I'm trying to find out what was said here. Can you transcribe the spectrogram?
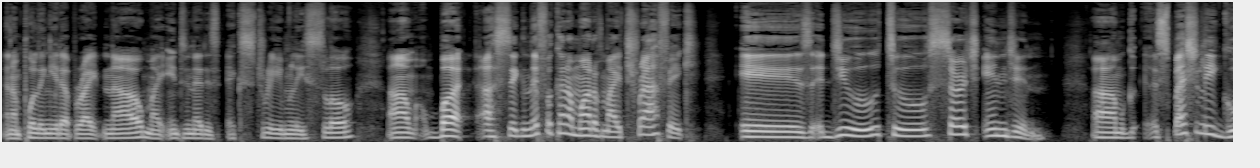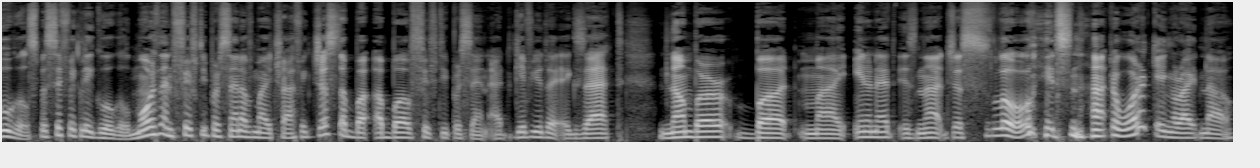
and I'm pulling it up right now. My internet is extremely slow, um, but a significant amount of my traffic is due to search engine um, especially Google, specifically Google. More than 50% of my traffic, just ab- above 50%. I'd give you the exact number, but my internet is not just slow, it's not working right now.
